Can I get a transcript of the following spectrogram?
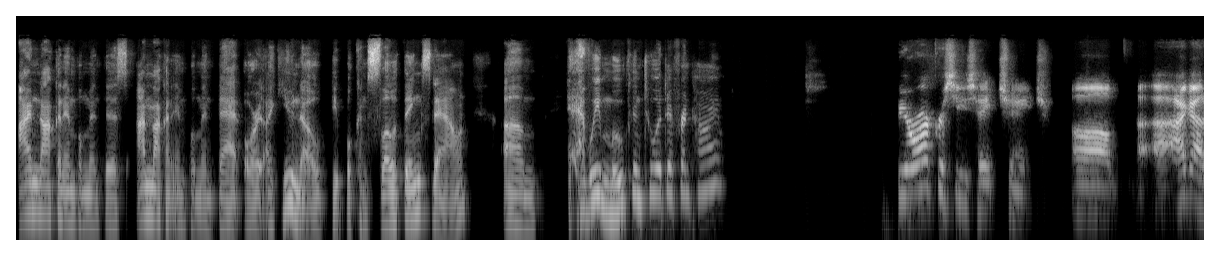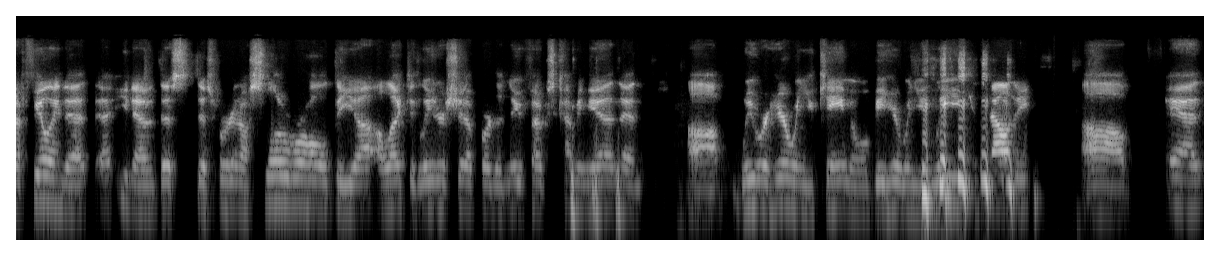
I'm not going to implement this, I'm not going to implement that, or like you know, people can slow things down. Um, have we moved into a different time? Bureaucracies hate change. Um, I got a feeling that uh, you know this this we're going to slow roll the uh, elected leadership or the new folks coming in, and uh, we were here when you came, and we'll be here when you leave mentality. Uh, and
